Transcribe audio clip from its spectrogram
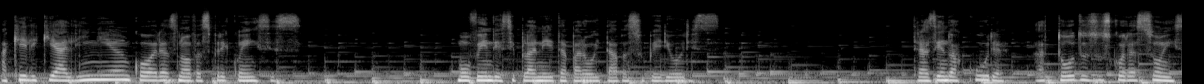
Aquele que alinha e ancora as novas frequências, movendo esse planeta para oitavas superiores, trazendo a cura a todos os corações.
